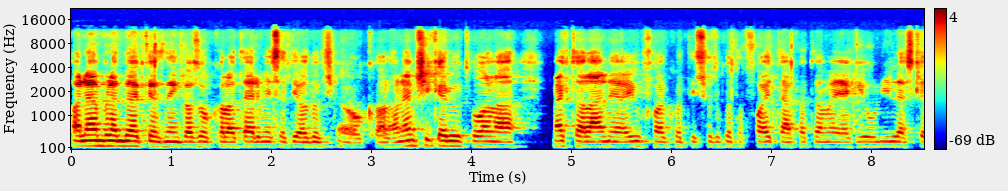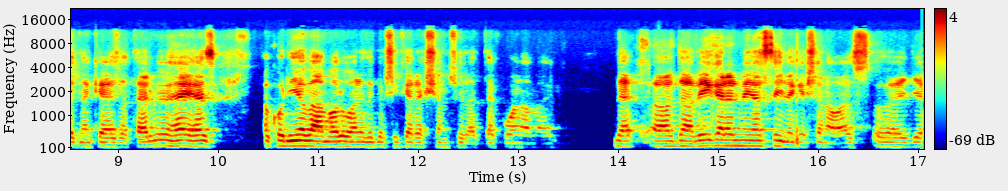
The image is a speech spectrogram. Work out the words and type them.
ha nem rendelkeznénk azokkal a természeti adottságokkal, ha nem sikerült volna megtalálni a jufarkot és azokat a fajtákat, amelyek jól illeszkednek ehhez a termőhelyhez, akkor nyilvánvalóan ezek a sikerek sem születtek volna meg. De, de a végeredmény az ténylegesen az, hogy,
